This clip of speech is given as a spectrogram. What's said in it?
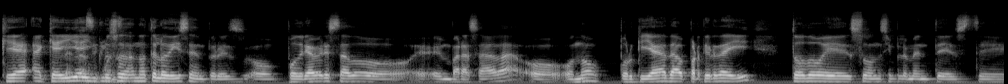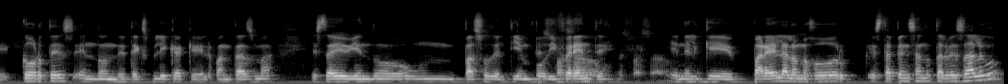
Que, ahí incluso secuencia. no te lo dicen, pero es o podría haber estado eh, embarazada o, o no, porque ya a partir de ahí todo es- son simplemente este, cortes en donde te explica que el fantasma está viviendo un paso del tiempo Desfasado, diferente, desfasado. en el que para él a lo mejor está pensando tal vez algo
